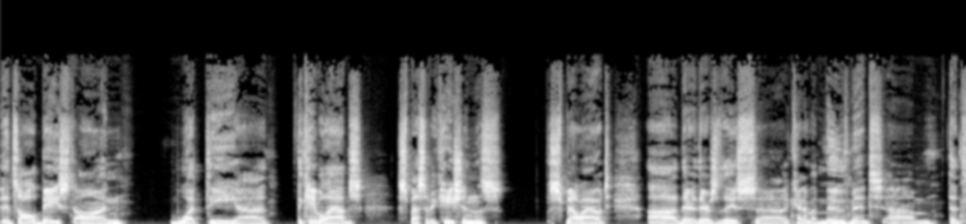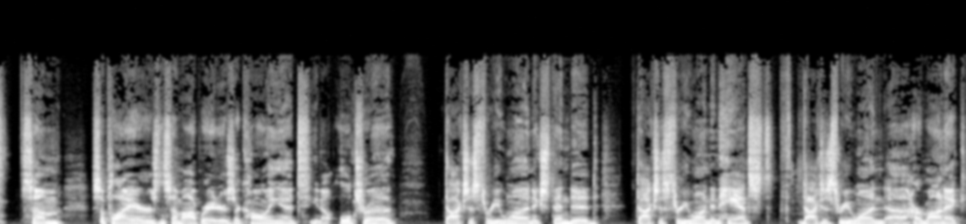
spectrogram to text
it's all based on what the uh, the CableLabs specifications spell out. Uh, there, there's this uh, kind of a movement um, that some suppliers and some operators are calling it, you know, ultra DOCSIS 3.1 extended DOCSIS 3.1 enhanced DOCSIS 3.1 uh, harmonic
